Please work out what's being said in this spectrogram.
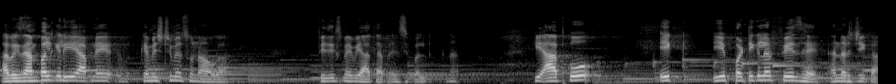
अब एग्ज़ाम्पल के लिए आपने केमिस्ट्री में सुना होगा फिजिक्स में भी आता है प्रिंसिपल ना? कि आपको एक, ये पर्टिकुलर फ़ेज़ है एनर्जी का,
